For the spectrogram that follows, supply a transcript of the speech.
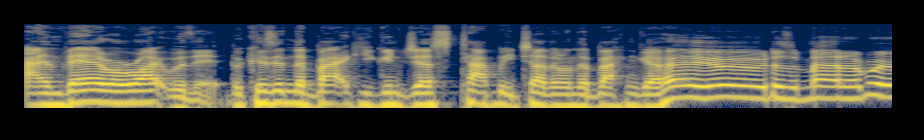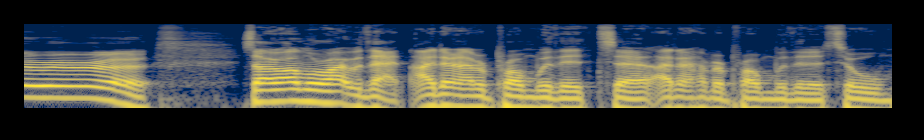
and they're all right with it because in the back you can just tap each other on the back and go, "Hey, oh, it doesn't matter." So I'm all right with that. I don't have a problem with it. Uh, I don't have a problem with it at all.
